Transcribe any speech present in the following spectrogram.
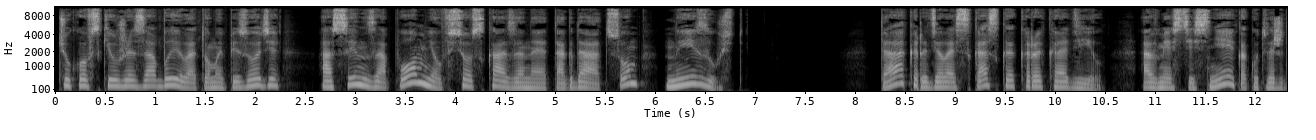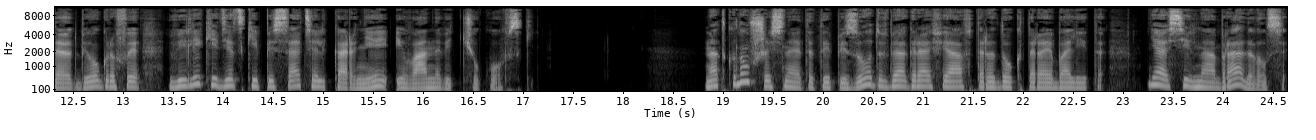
Чуковский уже забыл о том эпизоде, а сын запомнил все сказанное тогда отцом наизусть. Так родилась сказка «Крокодил», а вместе с ней, как утверждают биографы, великий детский писатель Корней Иванович Чуковский. Наткнувшись на этот эпизод в биографии автора доктора Эболита, я сильно обрадовался,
